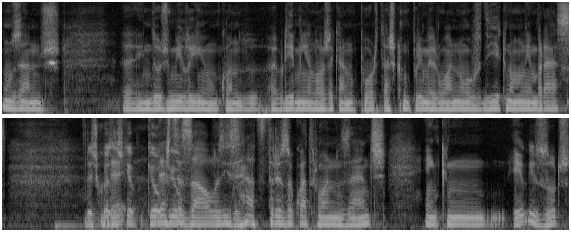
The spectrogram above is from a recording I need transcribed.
Uns anos uh, em 2001, quando abri a minha loja cá no Porto, acho que no primeiro ano não houve dia que não me lembrasse das coisas de, que, que eu Destas aulas, exato, três ou quatro anos antes, em que eu e os outros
